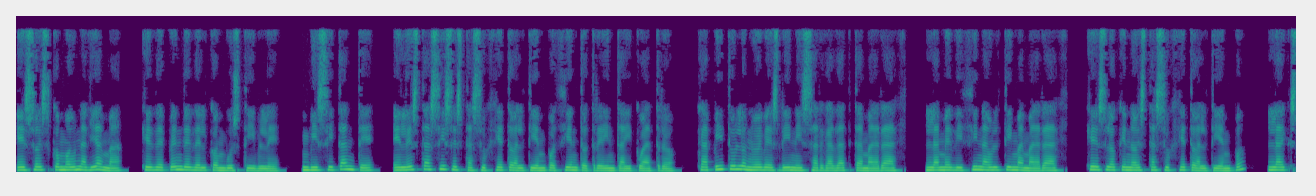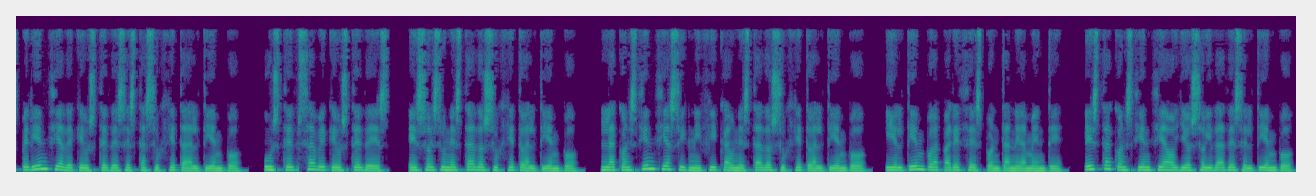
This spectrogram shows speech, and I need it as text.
Eso es como una llama, que depende del combustible. Visitante, el éxtasis está sujeto al tiempo 134. Capítulo 9 Srini Sargadatta Maharaj, la medicina última Maharaj, ¿qué es lo que no está sujeto al tiempo? La experiencia de que ustedes está sujeta al tiempo. Usted sabe que usted es, eso es un estado sujeto al tiempo. La conciencia significa un estado sujeto al tiempo, y el tiempo aparece espontáneamente. Esta conciencia o yo soidad es el tiempo,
